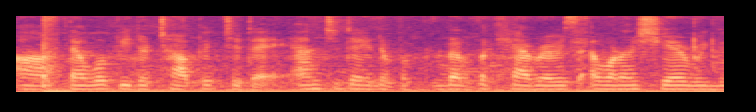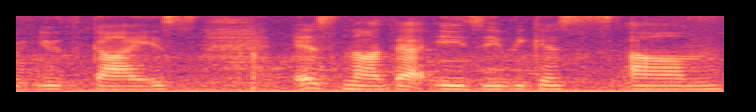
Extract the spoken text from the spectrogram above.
Uh, that would be the topic today. And today, the, the vocabularies I want to share with you guys is not that easy because um,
